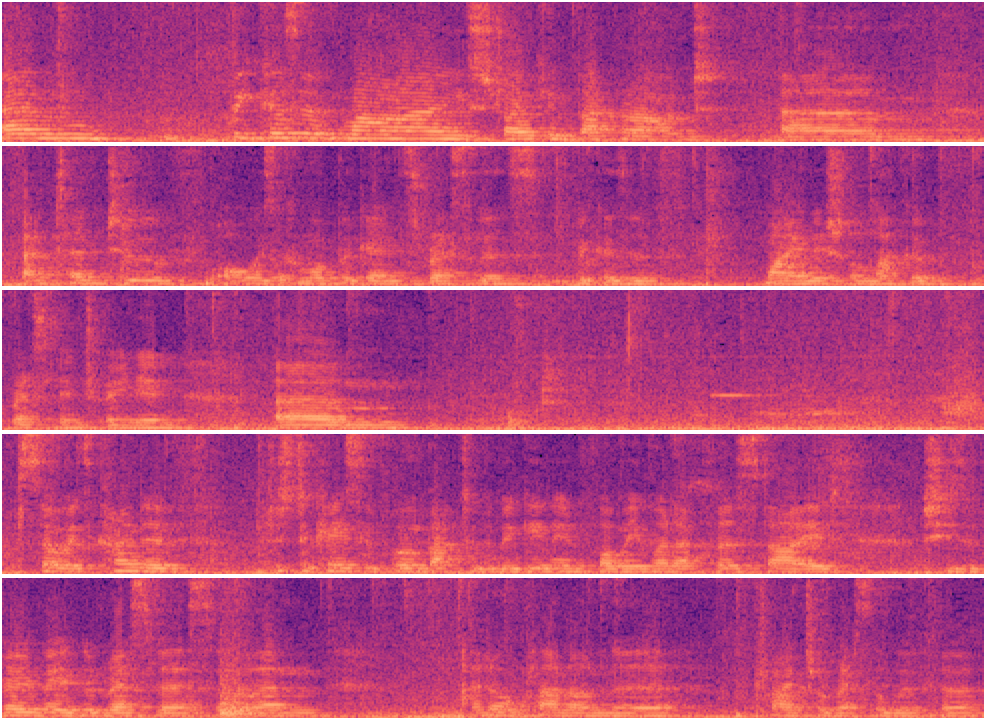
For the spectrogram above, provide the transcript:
Um, because of my striking background, um, I tend to have always come up against wrestlers because of my initial lack of wrestling training. Um, so it's kind of just a case of going back to the beginning for me when I first started. She's a very, very good wrestler, so um, I don't plan on uh, trying to wrestle with her.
